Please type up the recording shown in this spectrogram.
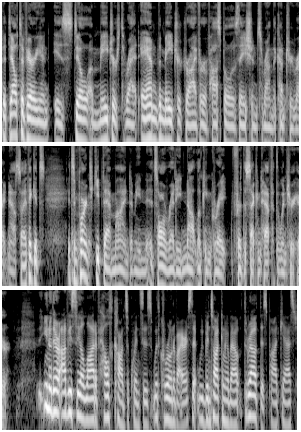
the Delta variant is still a major threat and the major driver of hospitalizations around the country right now. So I think it's it's important to keep that in mind. I mean, it's already not looking great for the second half of the winter here. You know, there are obviously a lot of health consequences with coronavirus that we've been talking about throughout this podcast.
